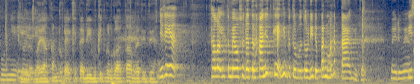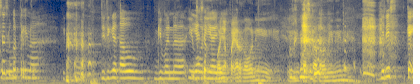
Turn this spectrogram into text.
bunyi iya, lonceng. bayangkan tuh kayak kita di Bukit Golgota berarti itu ya. Jadi ya, kalau itu memang sudah terhanyut kayaknya betul-betul di depan mata gitu. By the way, Bisa aku belum seperti pernah ikutan. Jadi nggak tahu gimana Iya, euforianya. Banyak PR kau nih, ini pasca tahun ini nih. Jadi kayak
